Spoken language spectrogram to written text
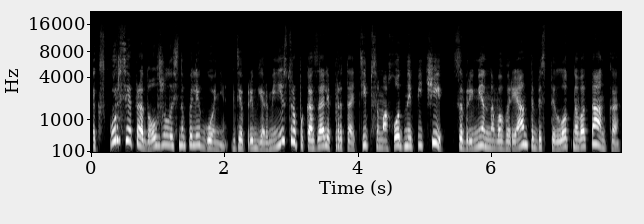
Экскурсия продолжилась на полигоне, где премьер-министру показали прототип самоходной печи, современного варианта беспилотного танка.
